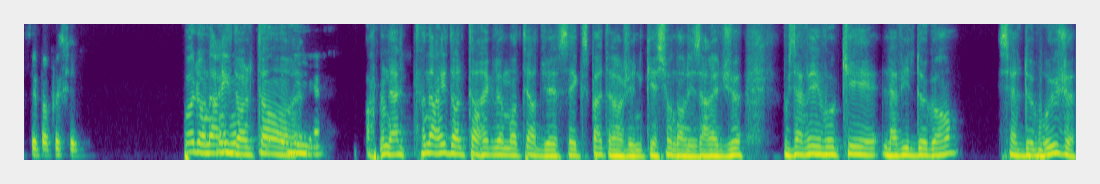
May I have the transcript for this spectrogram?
c'est pas possible. Paul, on arrive dans le temps. On, arrive dans le temps réglementaire du FC Expat. Alors j'ai une question dans les arrêts de jeu. Vous avez évoqué la ville de Gand, celle de Bruges.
